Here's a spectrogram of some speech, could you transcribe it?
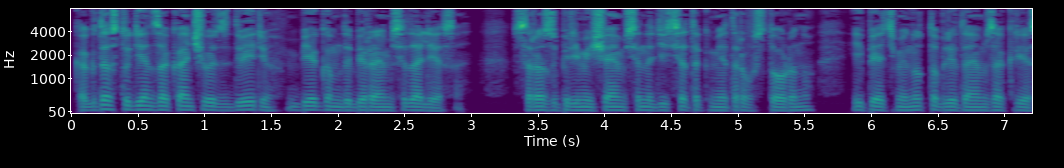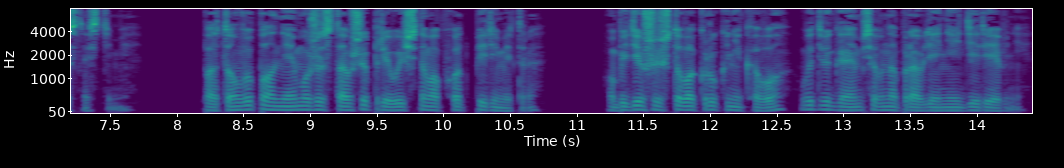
Когда студент заканчивает с дверью, бегом добираемся до леса. Сразу перемещаемся на десяток метров в сторону и пять минут наблюдаем за окрестностями. Потом выполняем уже ставший привычным обход периметра. Убедившись, что вокруг никого, выдвигаемся в направлении деревни.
